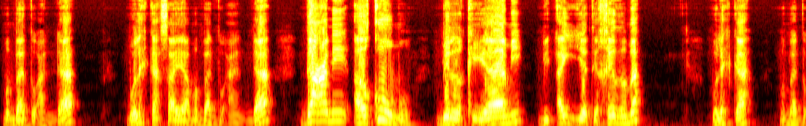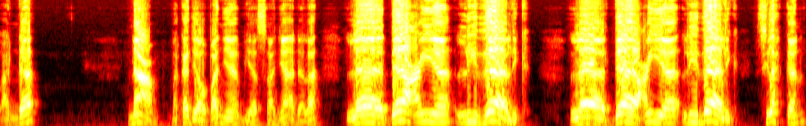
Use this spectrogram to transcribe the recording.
membantu Anda bolehkah saya membantu Anda da'ani akumu bil qiyami bi ayyati khidmah? Bolehkah membantu Anda? Naam, maka jawabannya biasanya adalah la da'iya lidzalik. La da'iya lidzalik. Silahkan.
